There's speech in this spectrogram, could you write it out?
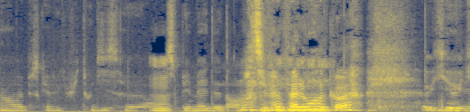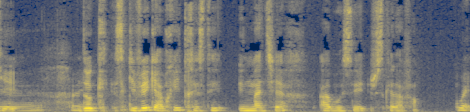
Enfin, ouais, parce qu'avec 8 ou 10 euh, en Mm. spémed, normalement, tu vas pas loin, quoi. Ok, Mais, ok. euh, ouais. Donc, ce qui fait qu'après, il te restait une matière à bosser jusqu'à la fin. Ouais.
